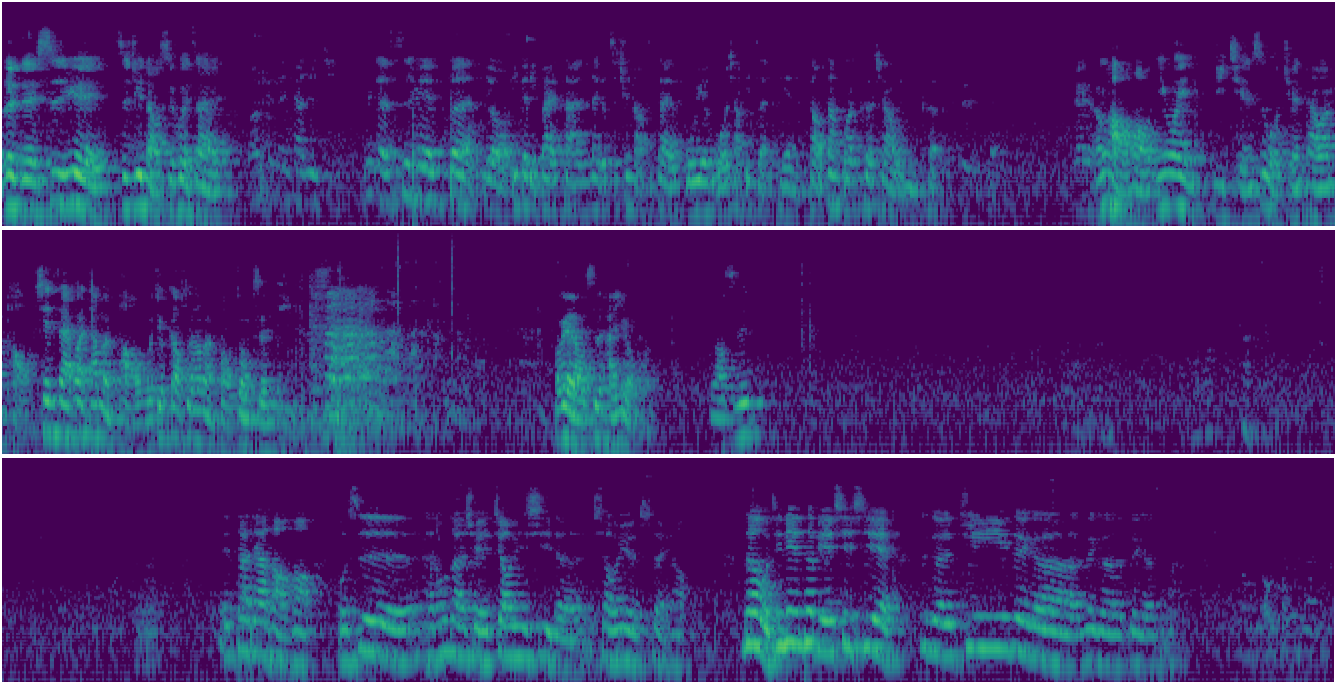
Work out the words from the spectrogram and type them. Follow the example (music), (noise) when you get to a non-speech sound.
对对，四月志军老师会在。我要确认一下日期。那个四月份有一个礼拜三，那个志军老师在福源国小一整天，早上观课，下午义课。很好哈，因为以前是我全台湾跑，现在换他们跑，我就告诉他们保重身体。(laughs) OK，老师还有吗？老师，哎，大家好哈，我是台东大学教育系的肖月穗哈。那我今天特别谢谢这个军医这个这个这个什么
